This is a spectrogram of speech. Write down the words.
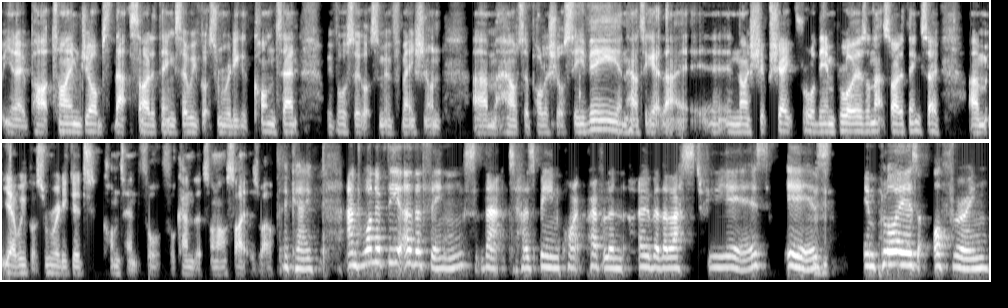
you know, part time jobs, that side of things. So we've got some really good content. We've also got some information on um, how to polish your CV and how to get that in, in nice ship shape for all the employers on that side of things. So, um, yeah, we've got some really good content for, for candidates on our site as well. Okay. And one of the other things that has been quite prevalent over the last few years is mm-hmm. employers offering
